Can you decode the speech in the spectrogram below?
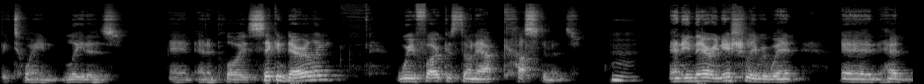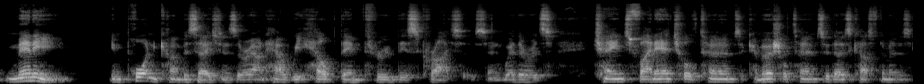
between leaders and, and employees. Secondarily, we're focused on our customers. Mm. And in there, initially, we went and had many important conversations around how we help them through this crisis and whether it's change financial terms and commercial terms with those customers,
